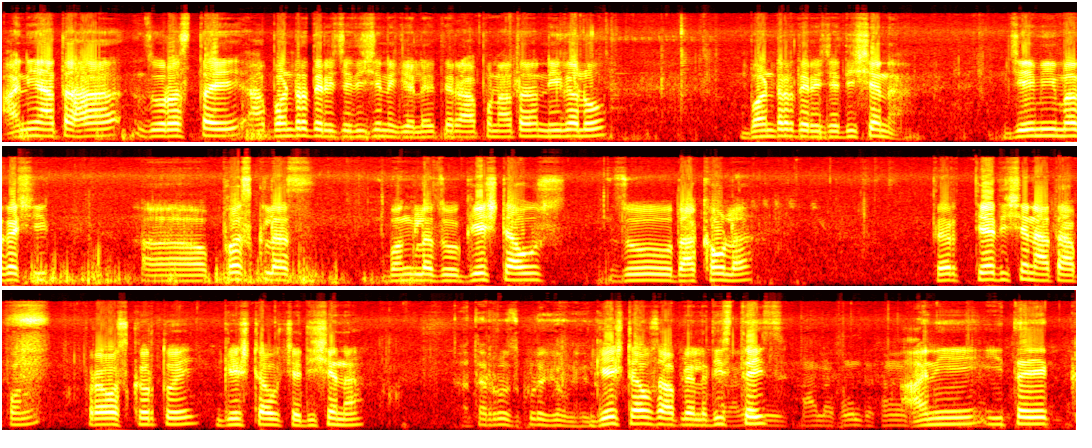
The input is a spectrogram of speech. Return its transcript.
आणि आता हा जो रस्ता आहे हा भंडारदऱ्याच्या दिशेने गेला आहे तर आपण आता निघालो भंडारदऱ्याच्या दिशेनं जे मी मगाशी फर्स्ट क्लास बंगला जो गेस्ट हाऊस जो दाखवला तर त्या दिशेनं आता आपण प्रवास करतोय गेस्ट हाऊसच्या दिशेनं आता रोज कुठे घेऊन? गेस्ट हाऊस आपल्याला दिसतंयच. आणि इथं एक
